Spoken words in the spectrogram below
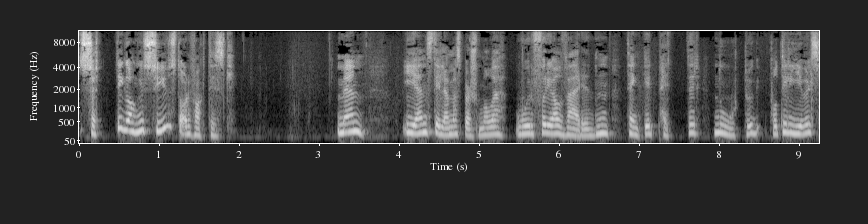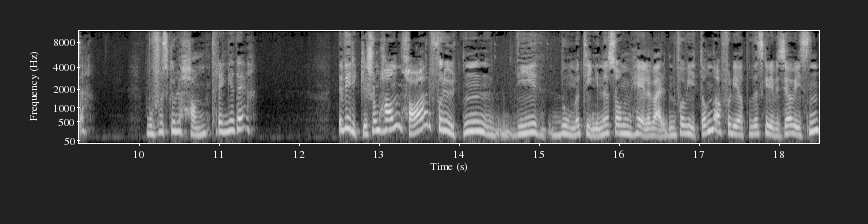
70 ganger 7, står det faktisk. Men igjen stiller jeg meg spørsmålet hvorfor i all verden tenker Petter Northug på tilgivelse? Hvorfor skulle han trenge det? Det virker som han har, foruten de dumme tingene som hele verden får vite om, da, fordi at det skrives i avisen,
